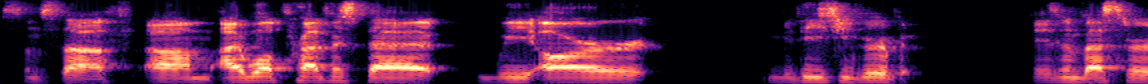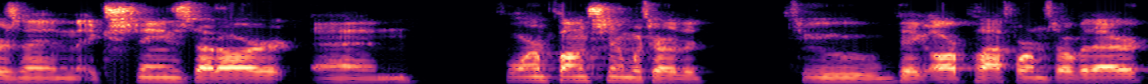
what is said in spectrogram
some stuff. Um, I will preface that we are Medici Group is investors in Exchange.art and Formfunction, which are the two big art platforms over there.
